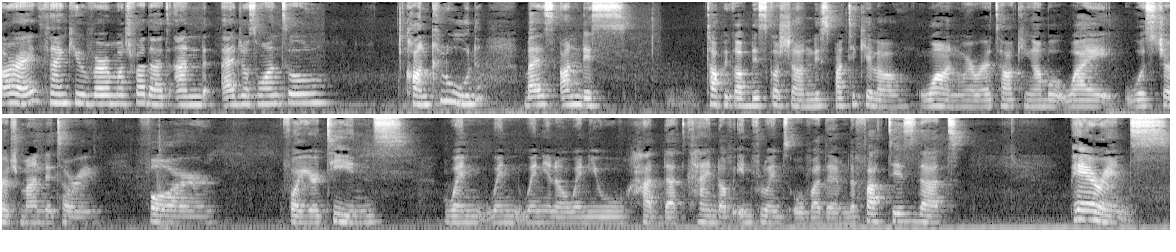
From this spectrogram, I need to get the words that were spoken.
All right, thank you very much for that. And I just want to conclude by on this topic of discussion, this particular one where we're talking about why was church mandatory for for your teens when when when you know when you had that kind of influence over them. The fact is that parents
